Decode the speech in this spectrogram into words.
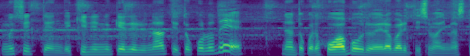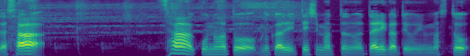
無失点で切り抜けれるなっていうところで、なんとこれフォアボールを選ばれてしまいました。さあ、さあ、この後、迎えてしまったのは誰かと言いますと、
